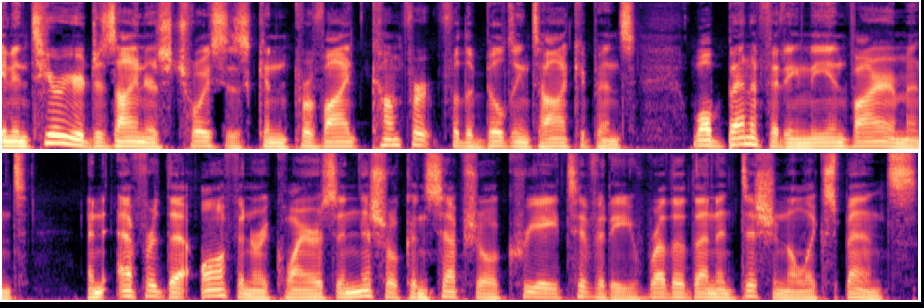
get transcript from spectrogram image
An interior designer's choices can provide comfort for the building's occupants while benefiting the environment, an effort that often requires initial conceptual creativity rather than additional expense.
